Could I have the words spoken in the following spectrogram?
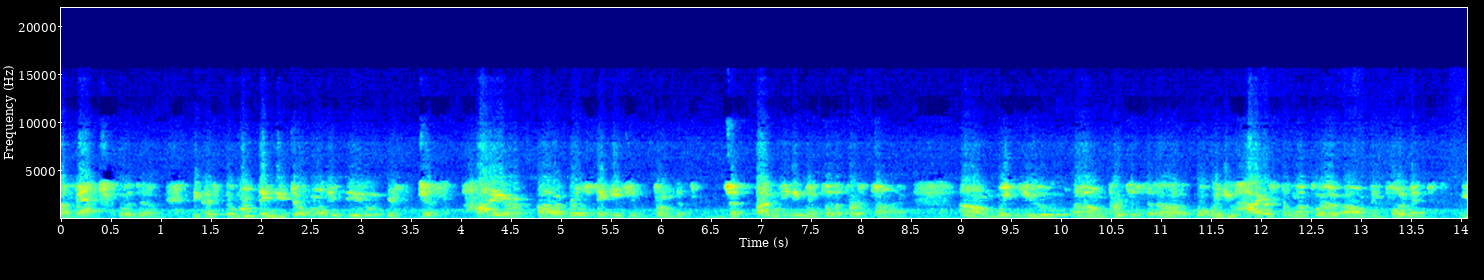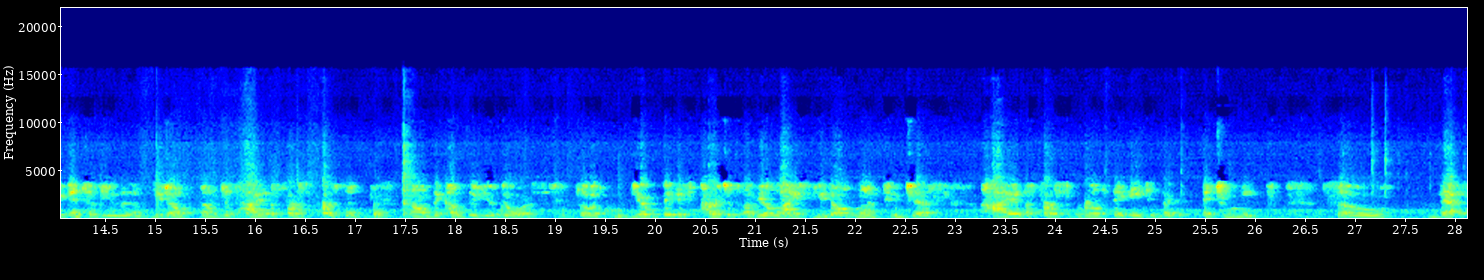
a match for them. Because the one thing you don't want to do is just hire a real estate agent from the, just by meeting them for the first time. Um, when you um, purchase, uh, or when you hire someone for um, employment, you interview them. You don't um, just hire the first person um, that comes through your doors. So if your biggest purchase of your life, you don't want to just hire the first real estate agent that, that you meet. So that's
